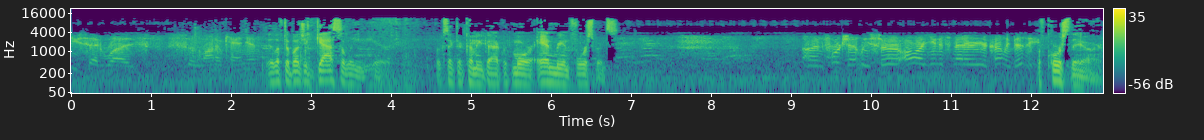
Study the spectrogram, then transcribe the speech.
you said was Solano Canyon? They left a bunch of gasoline here. Looks like they're coming back with more and reinforcements. Unfortunately, sir, all our units in that area are currently busy. Of course they are.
